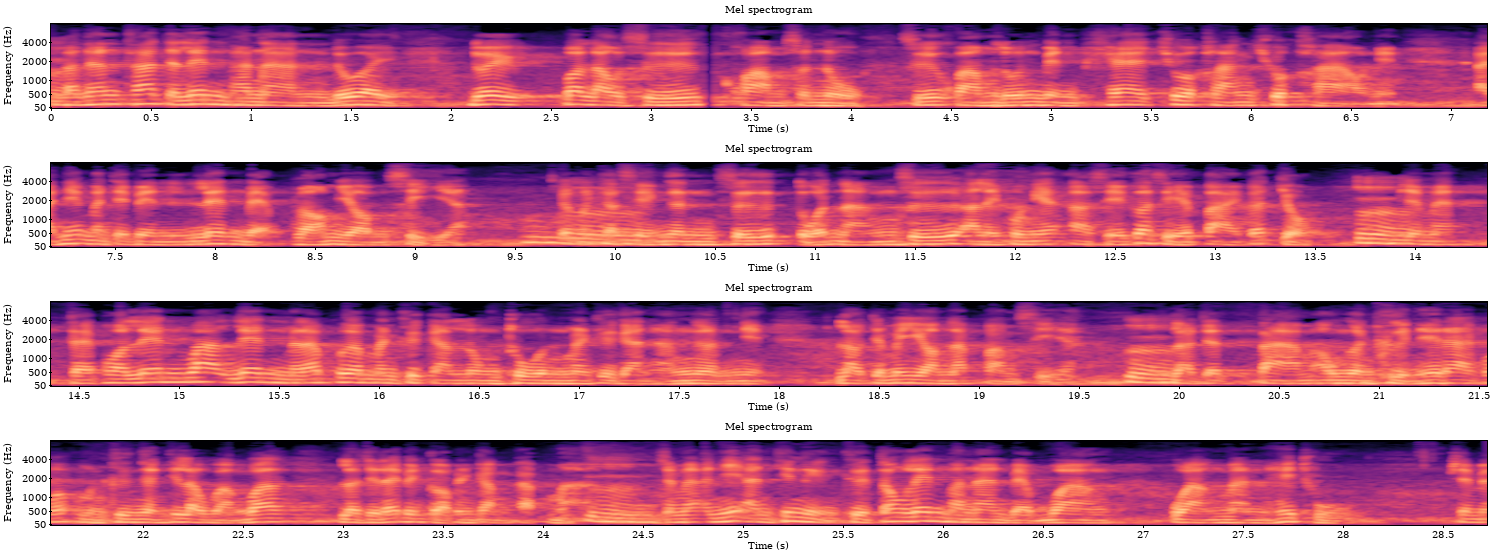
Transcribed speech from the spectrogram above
เพราะนั้นถ้าจะเล่นพนันด้วย ด้วยว่าเราซื้อความสนุก ซื้อความลุ้นเป็นแค่ชั่วครั้งชั่วคราวเนี่ย อันนี้มันจะเป็นเล่นแบบพร้อมยอมเสียก็มันก็เสียเงินซื้อตั๋วหนังซื้ออะไรพวกนี้เสียก็เสียไปก็จบใช่ไหมแต่พอเล่นว่าเล่นมาแล้วเพื่อมันคือการลงทุนมันคือการหาเงินเนี่ยเราจะไม่ยอมรับความเสีย เราจะตามเอาเงินคืนให้ได้เพราะมันคือเงินที่เราหวังว่าเราจะได้เป็นกอบเป็นกำกลับมาใช่ไหมอันนี้อันที่หนึ่งคือต้องเล่นพนันแบบวางวางมันให้ถูกใช่ไหม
